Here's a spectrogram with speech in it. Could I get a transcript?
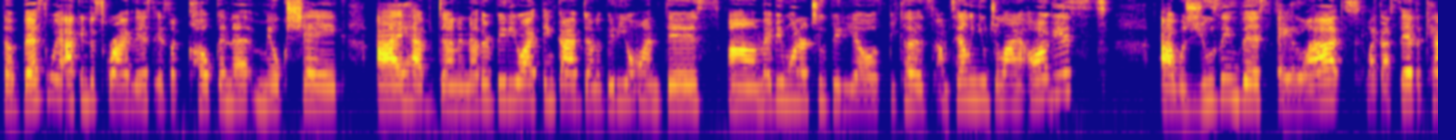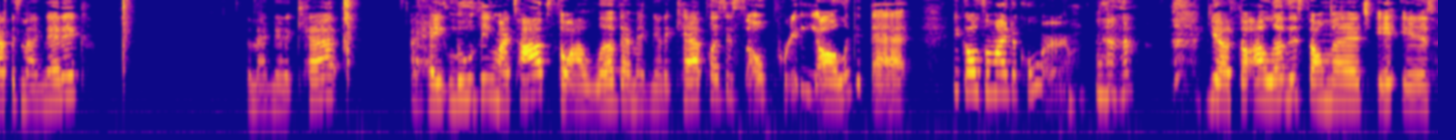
The best way I can describe this is a coconut milkshake. I have done another video. I think I've done a video on this, um, maybe one or two videos because I'm telling you, July and August, I was using this a lot. Like I said, the cap is magnetic the magnetic cap. I hate losing my tops, so I love that magnetic cap. Plus, it's so pretty, y'all. Look at that. It goes on my decor. yeah, so I love this so much. It is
